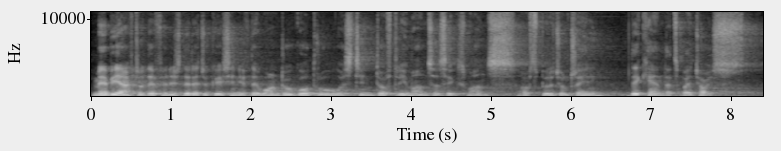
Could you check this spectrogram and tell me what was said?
Maybe after they finish their education, if they want to go through a stint of three months or six months of spiritual training, they can, that's by choice.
